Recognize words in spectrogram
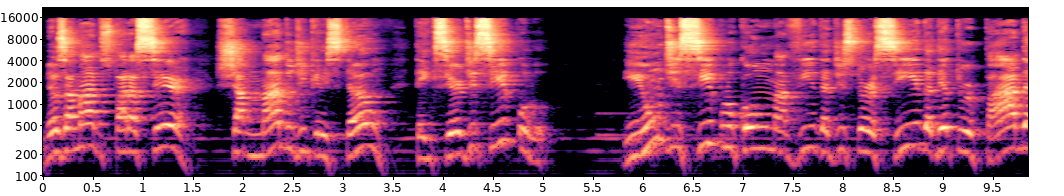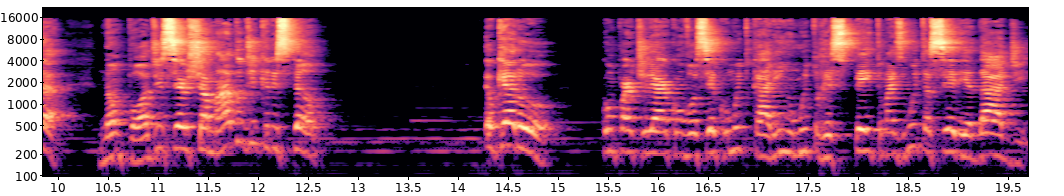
Meus amados, para ser chamado de cristão, tem que ser discípulo. E um discípulo com uma vida distorcida, deturpada, não pode ser chamado de cristão. Eu quero compartilhar com você com muito carinho, muito respeito, mas muita seriedade,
